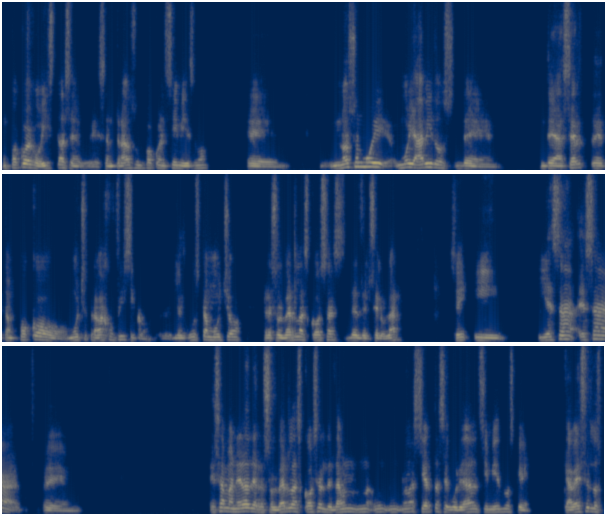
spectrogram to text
un poco egoístas, eh, centrados un poco en sí mismo. Eh, no son muy, muy ávidos de, de hacer eh, tampoco mucho trabajo físico. Les gusta mucho resolver las cosas desde el celular, ¿sí? Y, y esa, esa, eh, esa manera de resolver las cosas les da un, un, una cierta seguridad en sí mismos que, que a veces los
